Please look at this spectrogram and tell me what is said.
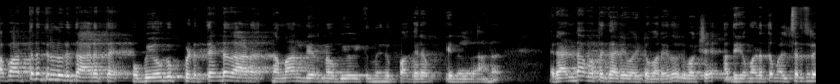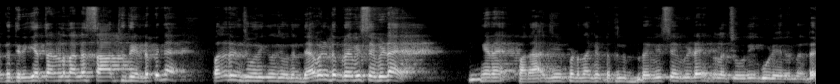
അപ്പൊ അത്തരത്തിലുള്ള ഒരു താരത്തെ ഉപയോഗപ്പെടുത്തേണ്ടതാണ്. നമാൻ ഉപയോഗിക്കുന്നതിന് പകരം എന്നുള്ളതാണ് രണ്ടാമത്തെ കാര്യമായിട്ട് പറയുന്നത്. ഒരു പക്ഷേ അദ്ദേഹം അടുത്ത മത്സരത്തിലൊക്കെ തിരികെ എത്താനുള്ള നല്ല സാധ്യതയുണ്ട്. പിന്നെ പലരും ചോദിക്കുന്ന ചോദ്യം ഡെവൽഡ് ബ്രവിസ് എവിടെ? ഇങ്ങനെ പരാജയപ്പെടുന്ന ഘട്ടത്തിൽ ബ്രവിസ് എവിടെ എന്നുള്ള ചോദ്യം കൂടി വരുന്നുണ്ട്.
